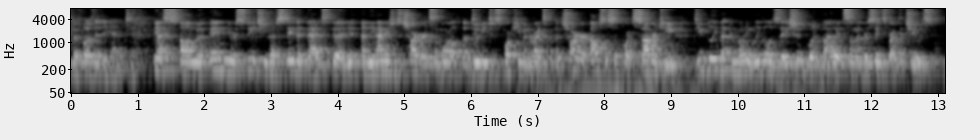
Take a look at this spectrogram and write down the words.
But first, I'll take. Yes, um, in your speech, you have stated that the, in the United Nations Charter, it's a moral a duty to support human rights, but the Charter also supports sovereignty. Do you believe that promoting legalization would violate some member states' right to choose?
